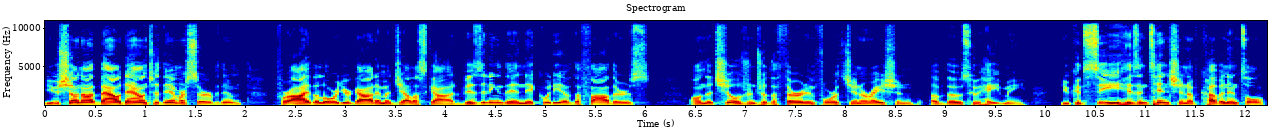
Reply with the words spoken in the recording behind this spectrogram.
You shall not bow down to them or serve them, for I, the Lord your God, am a jealous God, visiting the iniquity of the fathers on the children to the third and fourth generation of those who hate me. You could see his intention of covenantal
